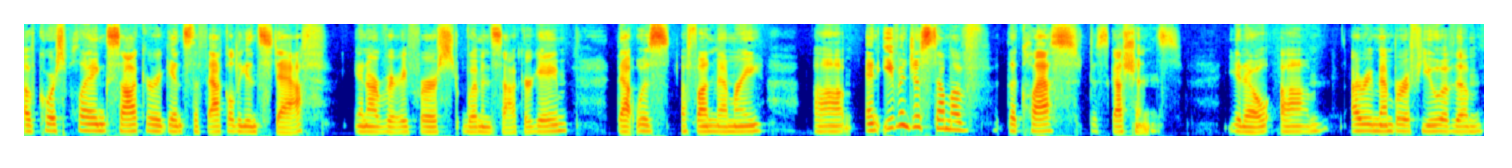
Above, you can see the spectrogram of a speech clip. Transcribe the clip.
of course, playing soccer against the faculty and staff in our very first women's soccer game. That was a fun memory. Um, and even just some of the class discussions. You know, um, I remember a few of them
